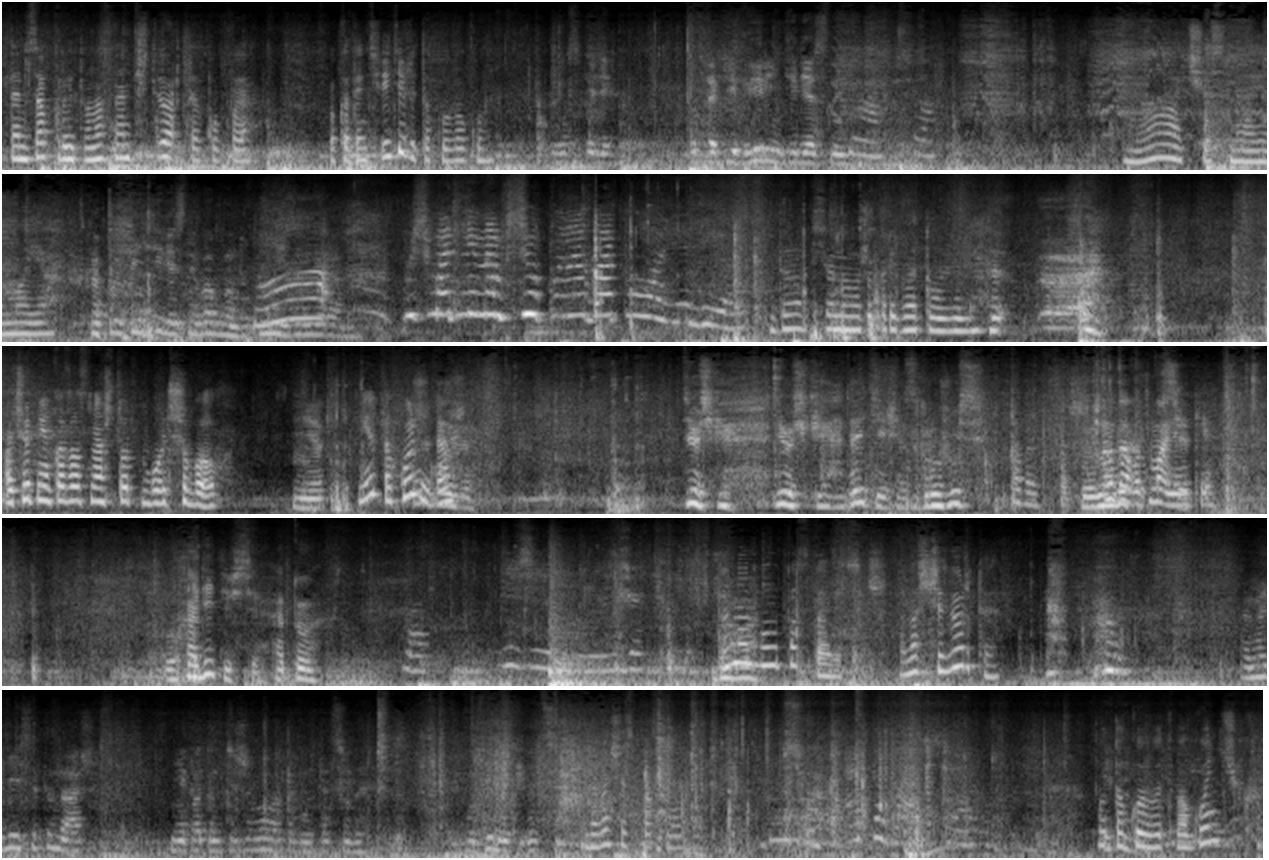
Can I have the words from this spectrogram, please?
Это, наверное, закрыто. У нас, наверное, четвертое купе. Вы когда-нибудь видели такой вагон? Господи, вот такие двери интересные. А, честная моя. Какой-то интересный вагон. Тут. Посмотри, нам все приготовили. Да, все нам уже приготовили. А что-то мне казалось, наш тот больше был. Нет. Нет, такой же, да? Такой же. Девочки, девочки, дайте я сейчас загружусь. Давай, Саша. Ну да, вот все- маленький. Выходите все, а то... Да надо было поставить, Саша. А наш четвертое? Я надеюсь, это наш. Мне потом тяжеловато будет отсюда вытягиваться. Давай сейчас посмотрим. Это ваше. Вот такой вот вагончик.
